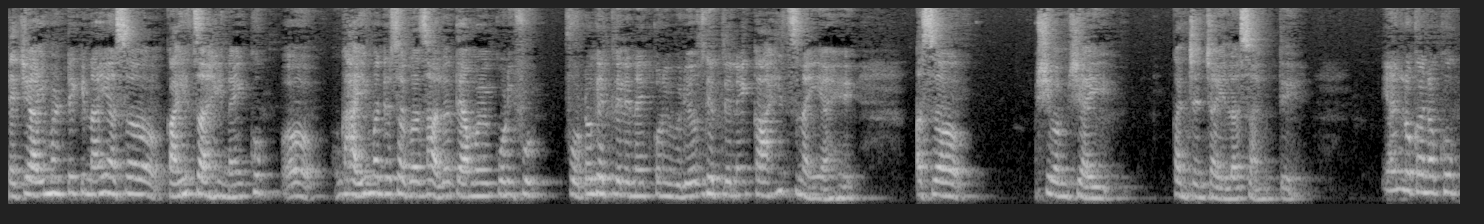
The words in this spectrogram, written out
त्याची आई म्हणते की नाही असं काहीच आहे नाही. खूप घाईमध्ये सगळं झालं त्यामुळे कोणी फुट फोटो घेतलेले नाहीत कोणी व्हिडिओज घेतले नाही काहीच नाही आहे. असं शिवमची आई कंचनच्या आईला सांगते. या लोकांना खूप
